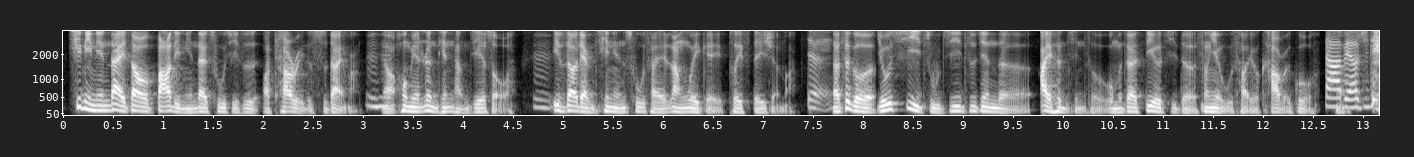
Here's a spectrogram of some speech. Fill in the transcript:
嗯七零年代到八零年代初期是 Atari 的时代嘛，嗯然后后面任天堂接手啊，嗯一直到两千年初才让位给 PlayStation 嘛。对那，这个游戏主机之间的爱恨情仇，我们在第二集的商业午茶有 cover 过。大家不要去听。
